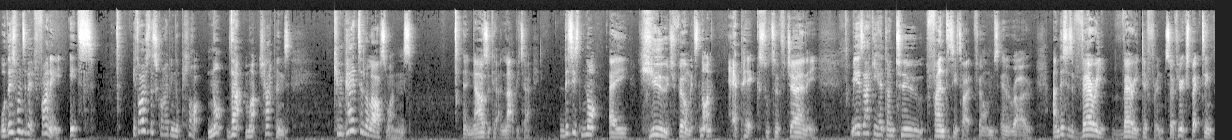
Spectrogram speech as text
Well, this one's a bit funny. It's. If I was describing the plot, not that much happens. Compared to the last ones, in Nausicaa and Laputa, this is not a huge film. It's not an epic sort of journey. Miyazaki had done two fantasy type films in a row, and this is very, very different. So if you're expecting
